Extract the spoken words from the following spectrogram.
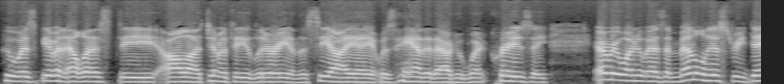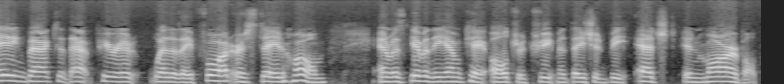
who was given LSD a la Timothy Leary and the CIA. It was handed out, who went crazy. Everyone who has a mental history dating back to that period, whether they fought or stayed home, and was given the MK Ultra treatment, they should be etched in marble.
